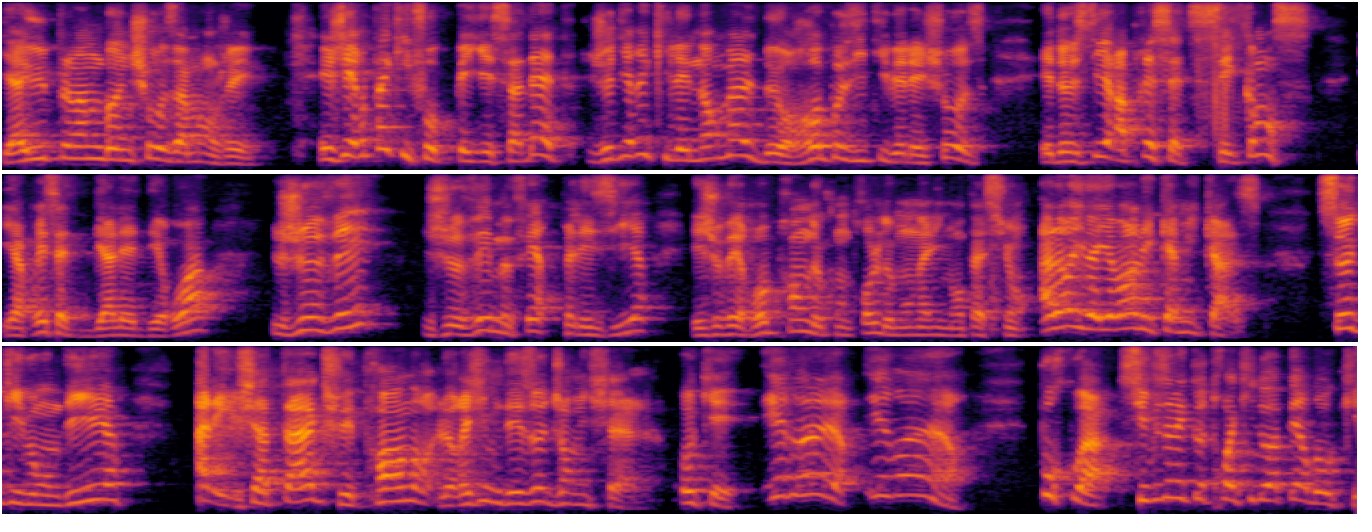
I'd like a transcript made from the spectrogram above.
il y a eu plein de bonnes choses à manger. Et je dirais pas qu'il faut payer sa dette, je dirais qu'il est normal de repositiver les choses et de se dire après cette séquence et après cette galette des rois, je vais je vais me faire plaisir et je vais reprendre le contrôle de mon alimentation. Alors il va y avoir les kamikazes, ceux qui vont dire allez, j'attaque, je vais prendre le régime des œufs de Jean-Michel. OK, erreur, erreur. Pourquoi? Si vous avez que 3 kilos à perdre, OK.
